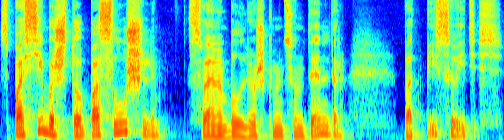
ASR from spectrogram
Спасибо, что послушали. С вами был Лешка Мицунтендлер. Подписывайтесь.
